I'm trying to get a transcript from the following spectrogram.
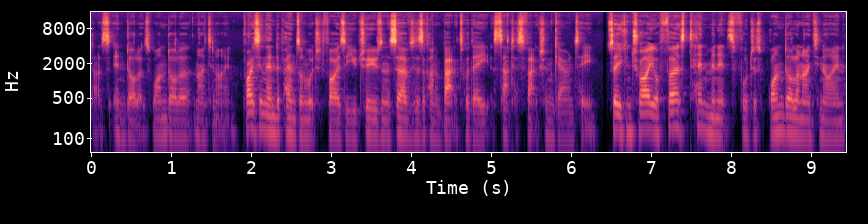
That's in dollars, $1.99. Pricing then depends on which advisor you choose and the services are kind of backed with a satisfaction guarantee. So you can try your first 10 minutes for just $1.99.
